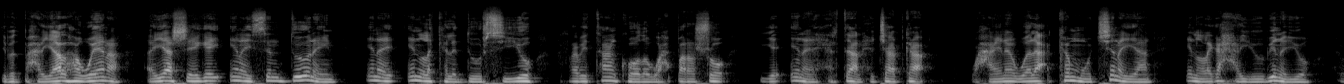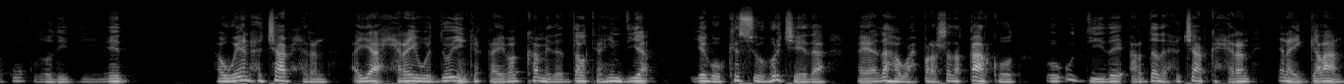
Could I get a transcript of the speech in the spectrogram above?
Dibadbaxayaal haweena ayaa sheegay inaysan doonayn inay in la kala doorsiiyo rabitaankooda waxbarasho iyo inay xirtaan xijaabka waxayna walaac ka muujinayaan in laga xayuubinayo xuquuqdoodii diimeed. Haween xijaab xiran ayaa xiray waddooyinka qaybo ka mida dalka hindiya iyagoo ka soo horjeeda hay'adaha waxbarashada qaarkood oo u diiday ardada xijaabka xiran inay galaan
